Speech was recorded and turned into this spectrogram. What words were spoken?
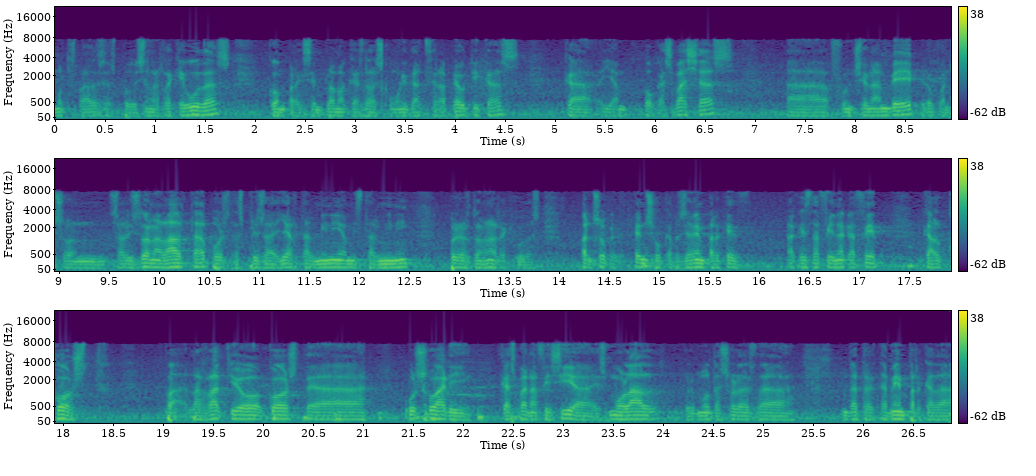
moltes vegades es produeixen les requegudes, com per exemple en el cas de les comunitats terapèutiques, que hi ha poques baixes, eh, funcionen bé, però quan són, se li dona l'alta, doncs, després a llarg termini o a mig termini doncs, es donen requegudes. Penso que, penso que precisament perquè aquesta feina que ha fet, que el cost la ràtio cost-usuari eh, que es beneficia és molt alt, per moltes hores de, de tractament per cada,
